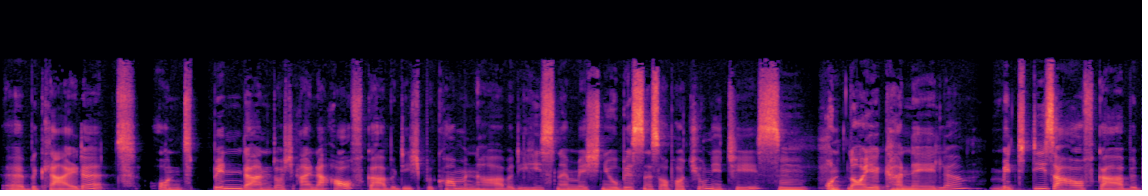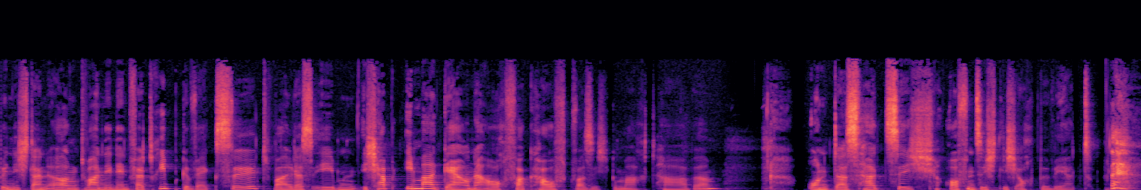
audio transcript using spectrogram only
äh, bekleidet und bin dann durch eine Aufgabe, die ich bekommen habe, die hieß nämlich New Business Opportunities mhm. und neue Kanäle. Mit dieser Aufgabe bin ich dann irgendwann in den Vertrieb gewechselt, weil das eben, ich habe immer gerne auch verkauft, was ich gemacht habe. Und das hat sich offensichtlich auch bewährt.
